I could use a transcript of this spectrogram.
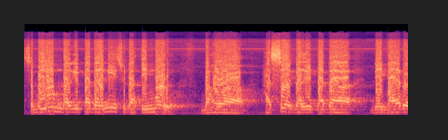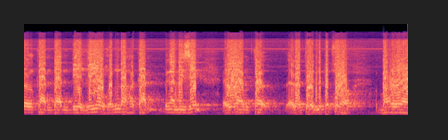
sebelum daripada ini sudah timbul bahawa hasil daripada diviralkan dan diriuh rendahkan dengan izin eh, yang Datuk ini betul bahawa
